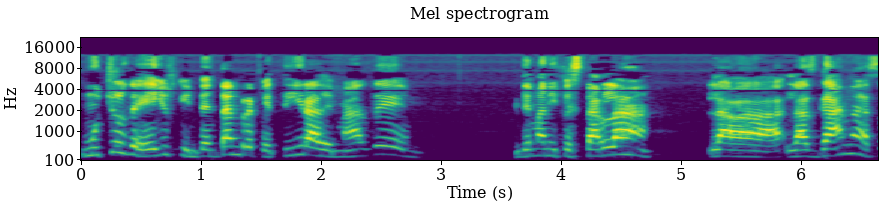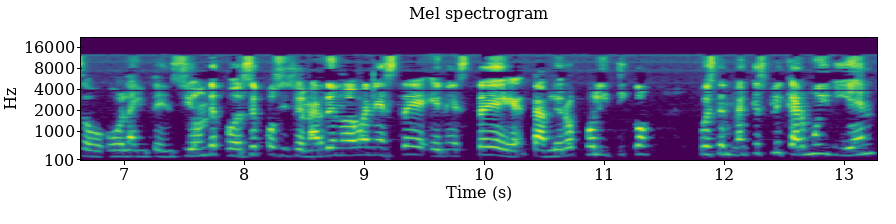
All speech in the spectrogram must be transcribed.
Muchos de ellos que intentan repetir, además de, manifestar la, la, las ganas o, la intención de poderse posicionar de nuevo en este, en este tablero político, pues tendrán que explicar muy bien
